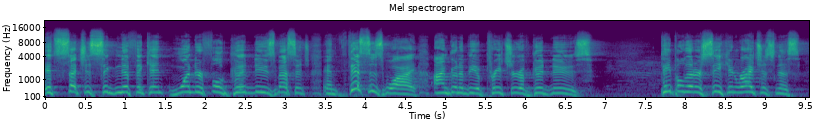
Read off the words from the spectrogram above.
it's such a significant, wonderful good news message. And this is why I'm going to be a preacher of good news. People that are seeking righteousness,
